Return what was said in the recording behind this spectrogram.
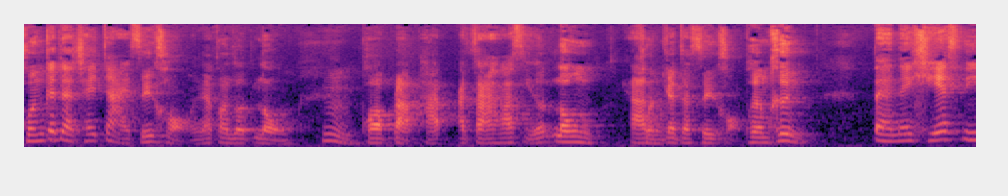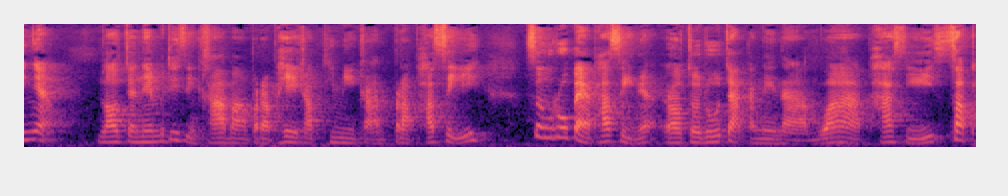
คนก็จะใช้จ่ายซื้อของแล้วก็ลดลงอืมพอปรับอัตราภาษีลดลงครับคนก็จะซื้อของเพิ่มขึ้น แต่ในเคสนี้เนี่ย เราจะเน้นไปที่สินค้าบางประเภทครับที่มีการปรับภาษี ซึ่งรูปแบบภาษีเนี่ยเราจะรู้จักกันในนามว่าภาษีสรรพ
